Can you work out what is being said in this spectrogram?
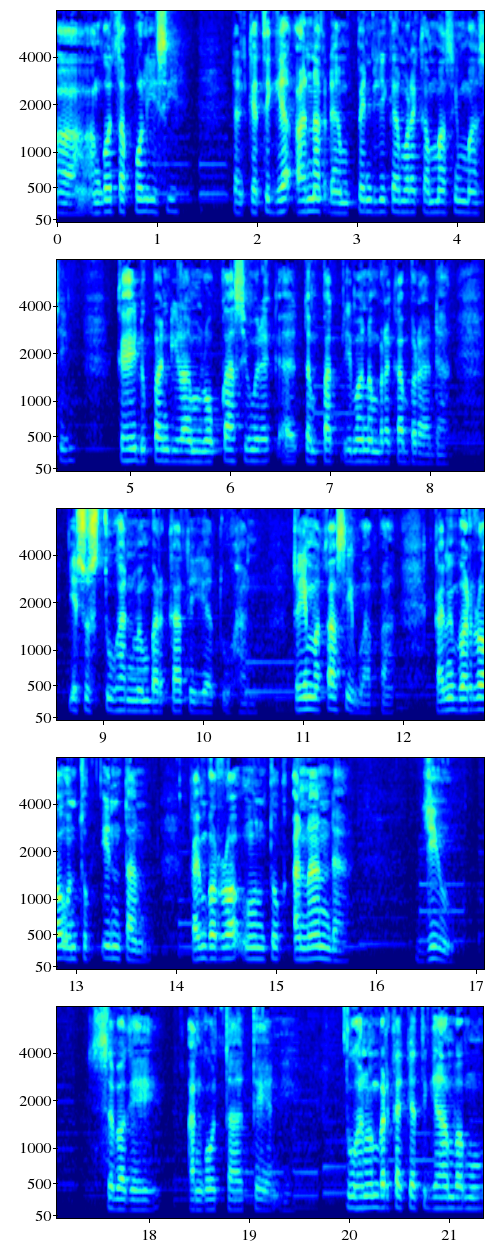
uh, anggota polisi dan ketiga anak dan pendidikan mereka masing-masing, kehidupan di dalam lokasi mereka, eh, tempat di mana mereka berada. Yesus Tuhan memberkati ya Tuhan. Terima kasih Bapak. Kami berdoa untuk Intan, kami berdoa untuk Ananda, Jiu sebagai anggota TNI. Tuhan memberkati ketiga hambamu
